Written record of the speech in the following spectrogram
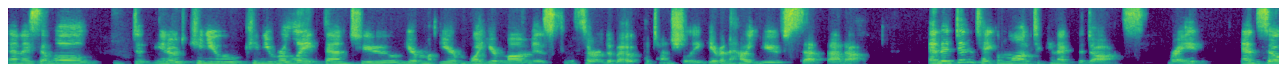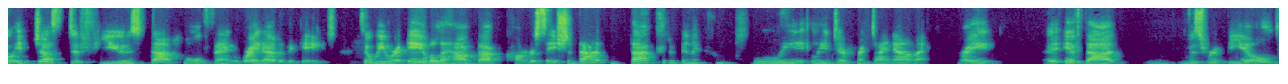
and I said, well, do, you know, can you can you relate then to your your what your mom is concerned about potentially, given how you've set that up? And it didn't take them long to connect the dots, right? And so it just diffused that whole thing right out of the gate. So we were able to have that conversation. That that could have been a completely different dynamic, right? If that was revealed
